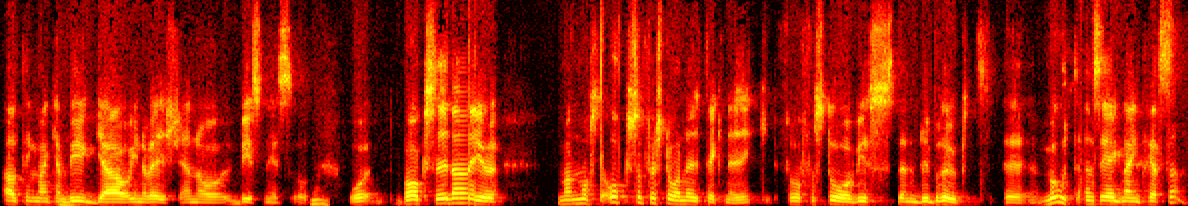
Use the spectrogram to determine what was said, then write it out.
Allting man kan mm. bygga och innovation och business. Och, mm. och baksidan är ju, man måste också förstå ny teknik för att förstå visst den blir brukt eh, mot ens egna intressen.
